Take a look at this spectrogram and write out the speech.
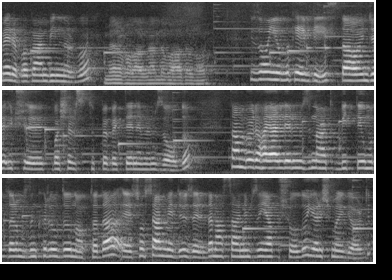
Merhaba ben Binnur Boy. Merhabalar, ben de Bahadır Boy. Biz 10 yıllık evliyiz. Daha önce 3 başarısız tüp bebek denememiz oldu. Tam böyle hayallerimizin artık bittiği, umutlarımızın kırıldığı noktada e, sosyal medya üzerinden hastanemizin yapmış olduğu yarışmayı gördük.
